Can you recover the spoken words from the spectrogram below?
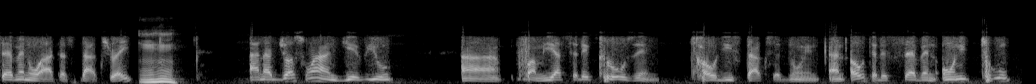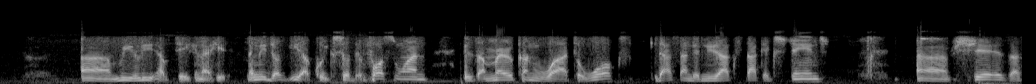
seven water stocks, right? Mm-hmm. And I just want to give you uh, from yesterday closing how these stocks are doing. And out of the seven, only two um, really have taken a hit. Let me just give you a quick. So the first one is American Water Works. That's on the New York Stock Exchange. uh, shares are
